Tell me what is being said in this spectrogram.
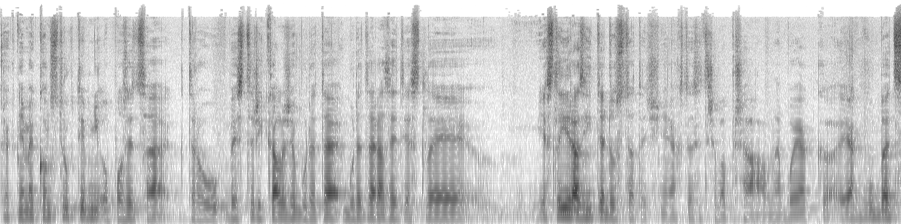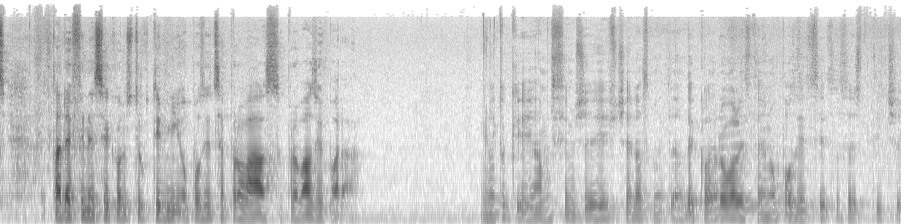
řekněme, konstruktivní opozice, kterou vy jste říkal, že budete, budete razit, jestli, jestli ji razíte dostatečně, jak jste si třeba přál, nebo jak, jak vůbec ta definice konstruktivní opozice pro vás, pro vás vypadá? No tak já myslím, že i včera jsme teda deklarovali stejnou pozici, co se týče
